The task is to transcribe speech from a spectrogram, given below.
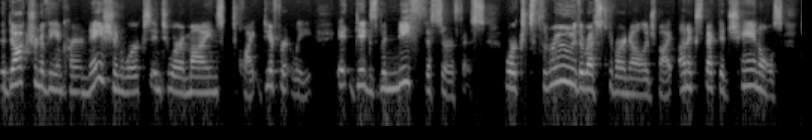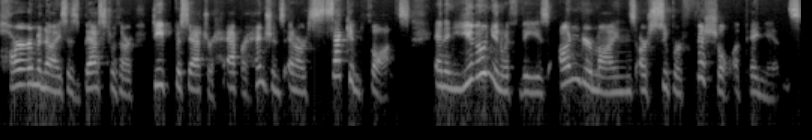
the doctrine of the incarnation works into our minds quite differently. It digs beneath the surface, works through the rest of our knowledge by unexpected channels, harmonizes best with our deepest apprehensions and our second thoughts, and in union with these, undermines our superficial opinions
